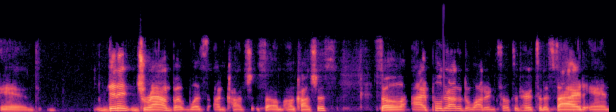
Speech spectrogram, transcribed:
and didn't drown, but was unconscious. Um, unconscious. So I pulled her out of the water and tilted her to the side and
